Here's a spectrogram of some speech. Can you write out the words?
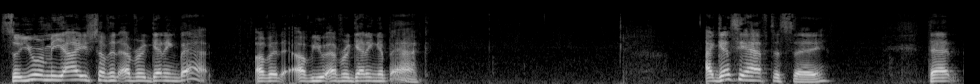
so you were Miyayish of it ever getting back, of it, of you ever getting it back. I guess you have to say that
